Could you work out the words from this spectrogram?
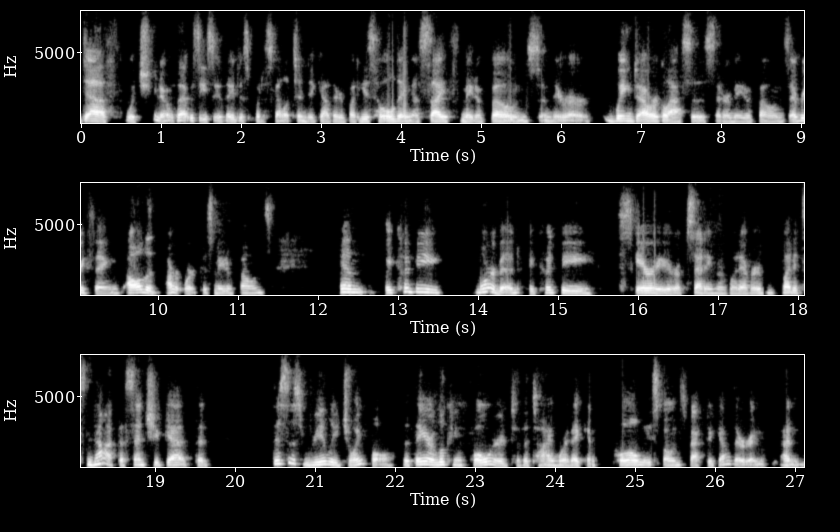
death which you know that was easy. They just put a skeleton together but he's holding a scythe made of bones and there are winged hourglasses that are made of bones. Everything all the artwork is made of bones. And it could be morbid. It could be scary or upsetting or whatever, but it's not the sense you get that this is really joyful, that they are looking forward to the time where they can pull all these bones back together and, and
